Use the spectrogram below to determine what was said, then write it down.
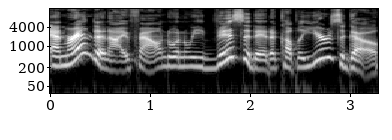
And Miranda and I found when we visited a couple of years ago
